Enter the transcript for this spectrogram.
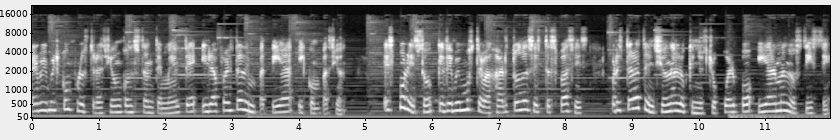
el vivir con frustración constantemente y la falta de empatía y compasión. Es por eso que debemos trabajar todas estas fases, prestar atención a lo que nuestro cuerpo y alma nos dice,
